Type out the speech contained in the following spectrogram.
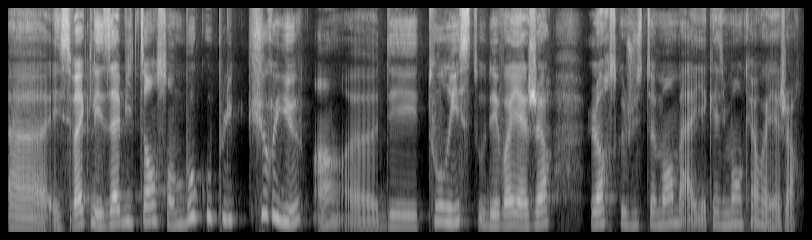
euh, et c'est vrai que les habitants sont beaucoup plus curieux hein, euh, des touristes ou des voyageurs lorsque justement bah, il y a quasiment aucun voyageur.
